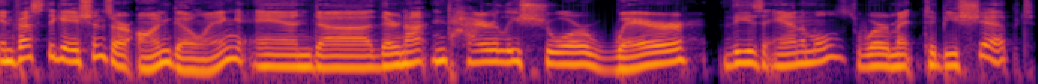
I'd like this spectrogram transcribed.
Investigations are ongoing, and uh, they're not entirely sure where these animals were meant to be shipped.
